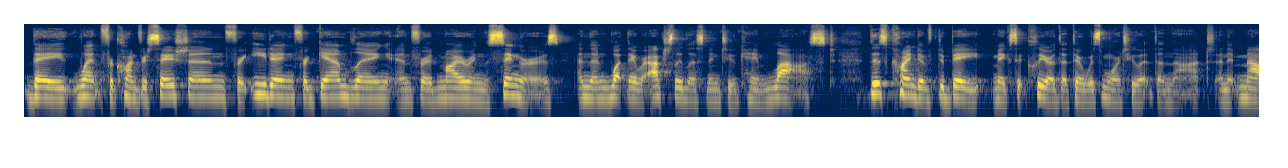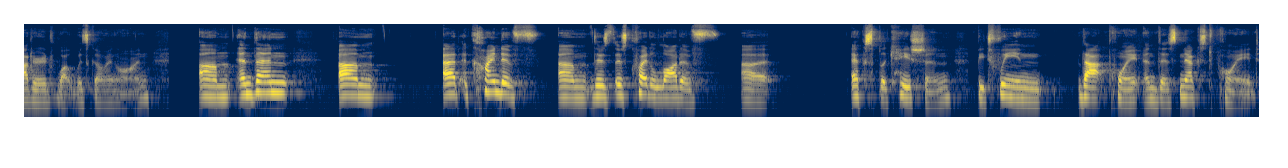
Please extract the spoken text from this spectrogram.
They went for conversation, for eating, for gambling, and for admiring the singers, and then what they were actually listening to came last. this kind of debate makes it clear that there was more to it than that, and it mattered what was going on. Um, and then um, at a kind of, um, there's, there's quite a lot of uh, explication between that point and this next point.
